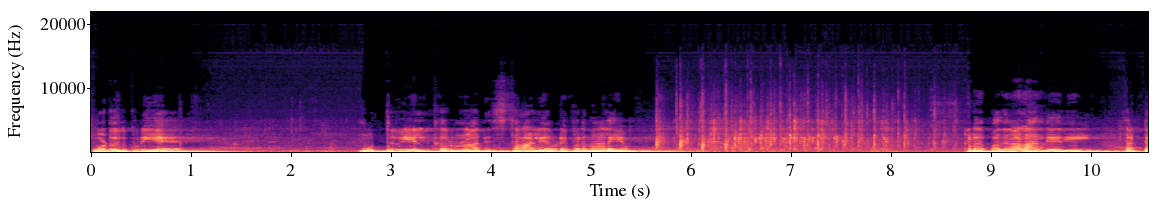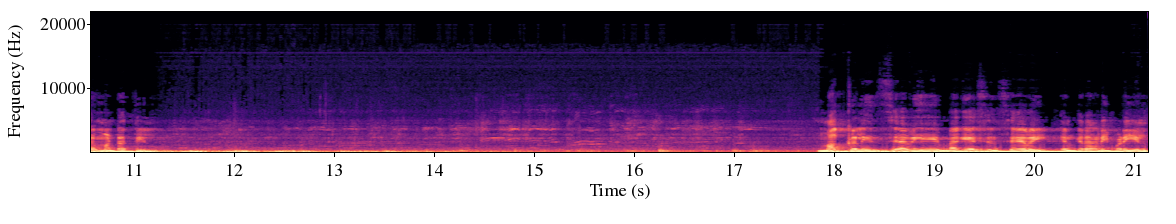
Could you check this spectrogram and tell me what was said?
போடுதலுக்குரிய முத்துவேல் கருணாதி ஸ்டாலின் அவருடைய பிறந்தநாளையும் கடந்த பதினாலாம் தேதி சட்டமன்றத்தில் மக்களின் சேவையே மகேஷின் சேவை என்கிற அடிப்படையில்.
